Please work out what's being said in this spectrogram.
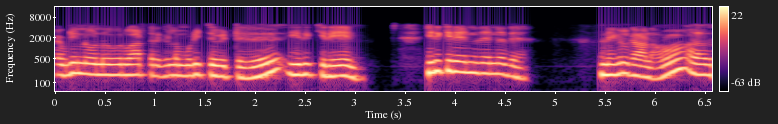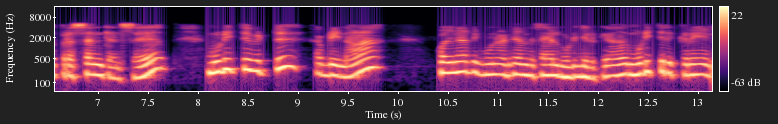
அப்படின்னு ஒன்று ஒரு வார்த்தை இருக்குல்ல முடித்து விட்டு இருக்கிறேன். இருக்கிறேன் என்னது? நிகழ்காலம் அதாவது ப்ரெசன்ட் டென்ஸு முடித்து விட்டு அப்படின்னா கொஞ்ச நேரத்துக்கு முன்னாடி தான் அந்த செயல் முடிஞ்சிருக்கு. அதாவது முடித்திருக்கிறேன்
